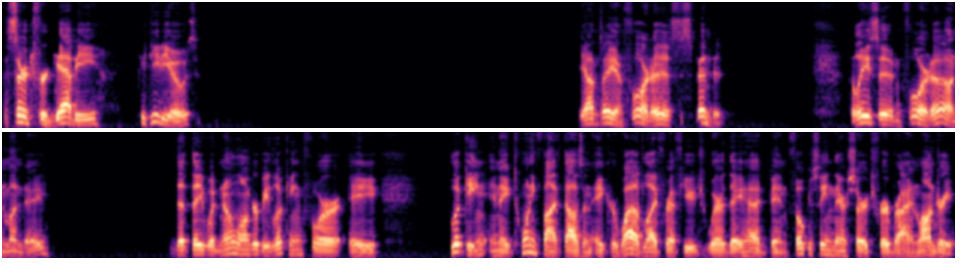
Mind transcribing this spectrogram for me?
The search for Gabby Petito's fiance in Florida is suspended. Police in Florida on Monday that they would no longer be looking for a looking in a 25,000 acre wildlife refuge where they had been focusing their search for Brian Laundrie.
